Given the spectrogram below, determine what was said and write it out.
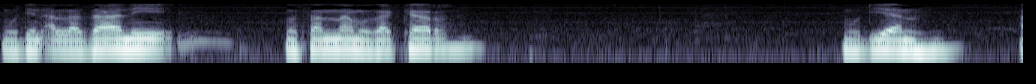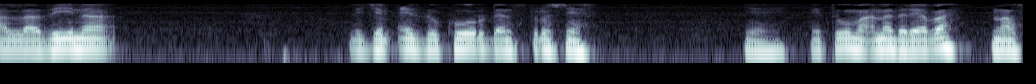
Kemudian al-lazani musanna muzakkar. Kemudian al-lazina li jam'i dzukur dan seterusnya. Ya itu makna dari apa? Nas.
